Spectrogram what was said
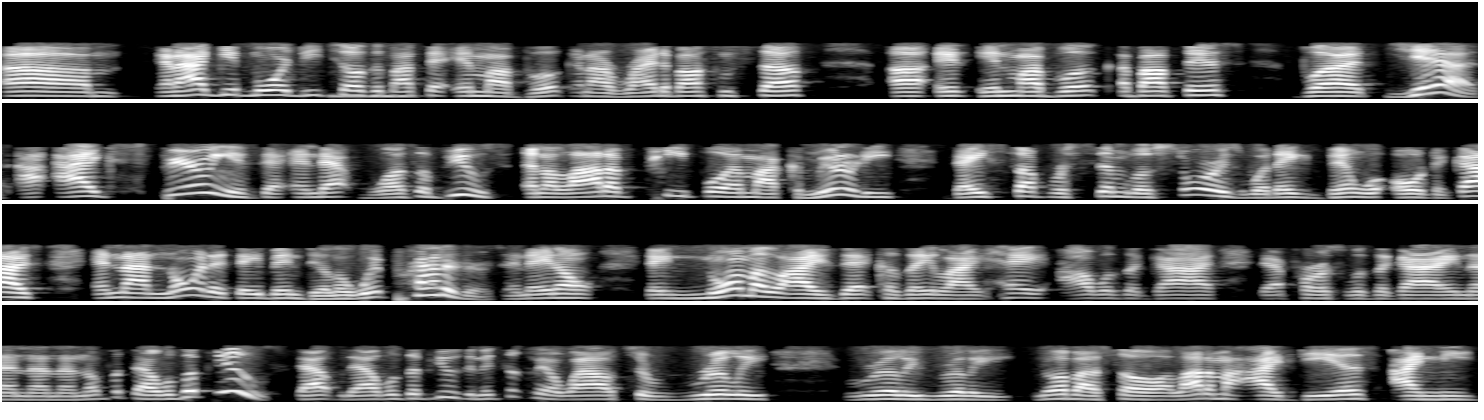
Um and I get more details about that in my book. And I write about some stuff uh in in my book about this but yeah, I, I experienced that, and that was abuse. And a lot of people in my community, they suffer similar stories where they've been with older guys and not knowing that they've been dealing with predators, and they don't they normalize that because they like, hey, I was a guy, that person was a guy, no, no, no, no, but that was abuse. That that was abuse, and it took me a while to really really, really know about. It. So a lot of my ideas I need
